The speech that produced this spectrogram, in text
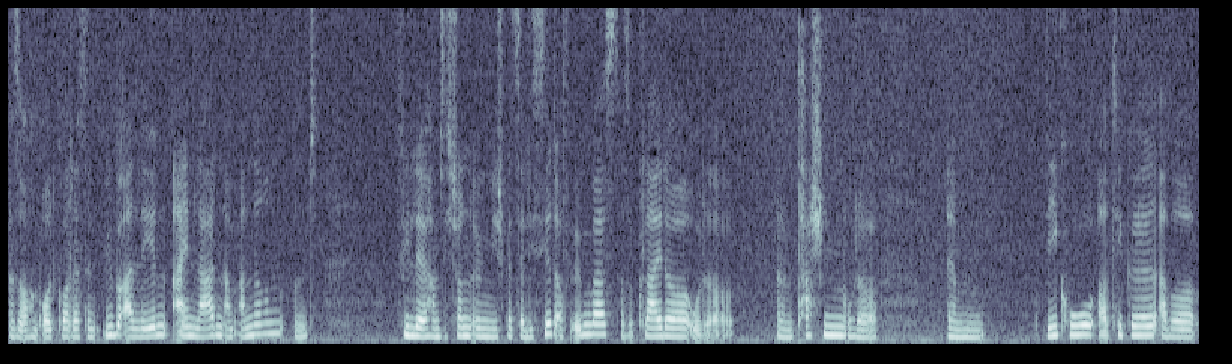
also auch im Old Quarter sind überall Läden, ein Laden am anderen und viele haben sich schon irgendwie spezialisiert auf irgendwas, also Kleider oder ähm, Taschen oder ähm, Dekoartikel, aber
